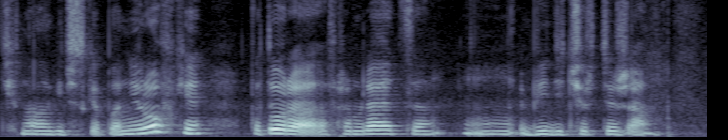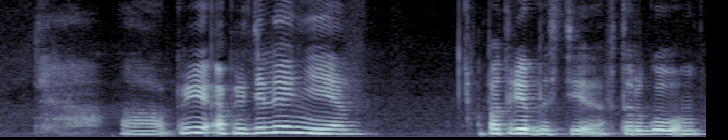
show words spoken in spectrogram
технологической планировки, которая оформляется в виде чертежа. А, при определении потребности в торговом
